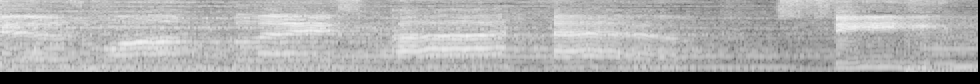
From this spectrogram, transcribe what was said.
is one place I have seen.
